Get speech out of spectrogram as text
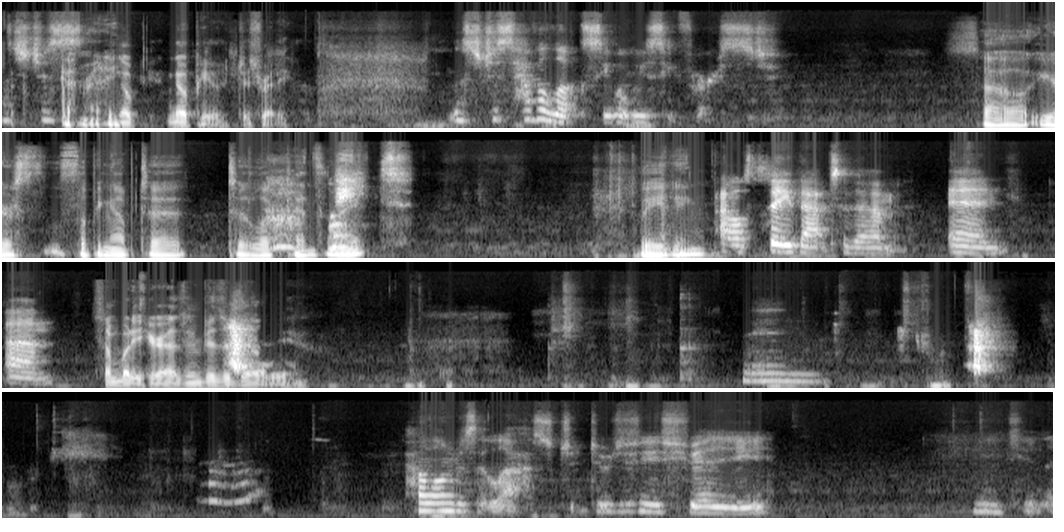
Let's just Gun ready. no, no pew, just ready. let's just have a look, see what we see first. So you're slipping up to to look Tanzanite, Wait, waiting. I'll say that to them, and um, Somebody here has invisibility. then how long does it last? 就是学习，你现在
